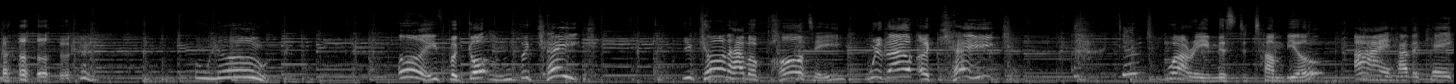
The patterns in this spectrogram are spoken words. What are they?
Oh no! I've forgotten the cake! You can't have a party without a cake! Don't worry, Mr. Tumble. I have a cake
